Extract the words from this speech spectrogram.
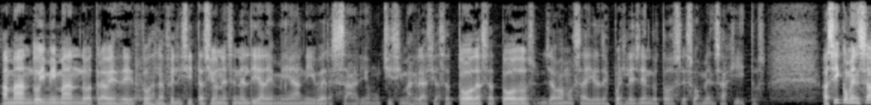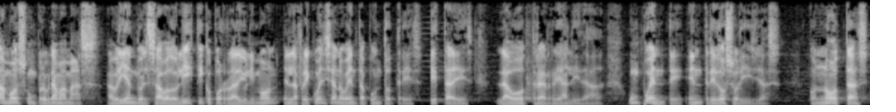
amando y mimando a través de todas las felicitaciones en el día de mi aniversario. Muchísimas gracias a todas, a todos. Ya vamos a ir después leyendo todos esos mensajitos. Así comenzamos un programa más, abriendo el sábado holístico por Radio Limón en la frecuencia 90.3. Esta es La Otra Realidad, un puente entre dos orillas, con notas,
